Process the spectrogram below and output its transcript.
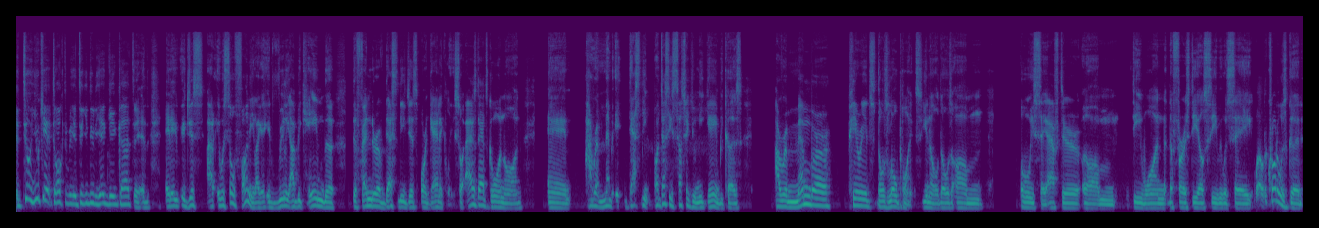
until you can't talk to me until you do the end game content, and and it, it just I, it was so funny. Like it really, I became the defender of Destiny just organically. So as that's going on, and I remember it, Destiny. Well, Destiny's such a unique game because I remember periods, those low points. You know, those um always say after um, D1, the first DLC, we would say, well, the Crota was good,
